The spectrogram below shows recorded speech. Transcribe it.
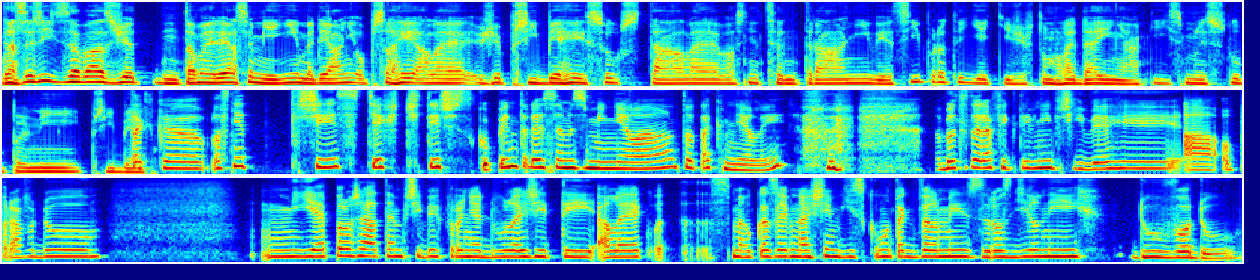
Dá se říct za vás, že ta média se mění, mediální obsahy, ale že příběhy jsou stále vlastně centrální věcí pro ty děti, že v tom hledají nějaký smysluplný příběh? Tak eh, vlastně tři z těch čtyř skupin, které jsem zmínila, to tak měli. Byly to teda fiktivní příběhy a opravdu je pořád ten příběh pro ně důležitý, ale jak jsme ukázali v našem výzkumu, tak velmi z rozdílných důvodů.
